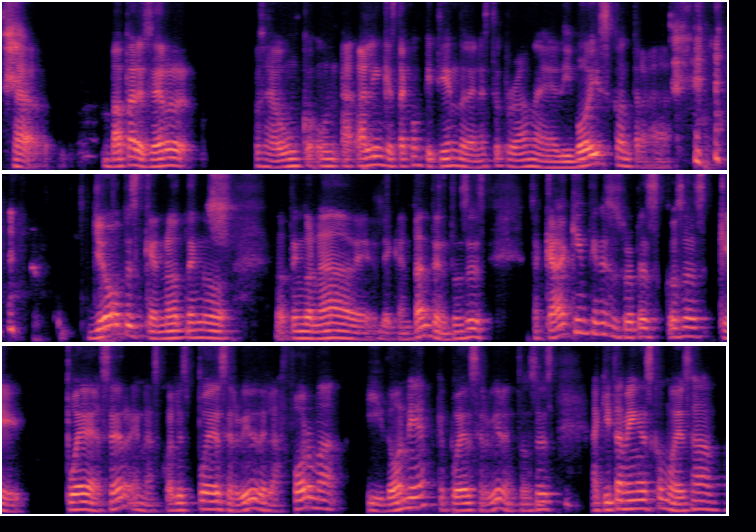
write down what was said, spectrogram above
sea, va a parecer, o sea, un, alguien que está compitiendo en este programa de The Voice contra yo, pues que no tengo, no tengo nada de, de cantante. Entonces, o sea, cada quien tiene sus propias cosas que puede hacer, en las cuales puede servir de la forma idónea que puede servir. Entonces, aquí también es como esa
